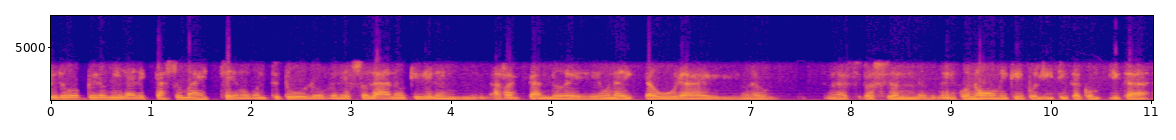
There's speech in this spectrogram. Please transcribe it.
pero, pero mira, en el caso más extremo, ponte tú los venezolanos que vienen arrancando de una dictadura y una, una situación económica y política complicada,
